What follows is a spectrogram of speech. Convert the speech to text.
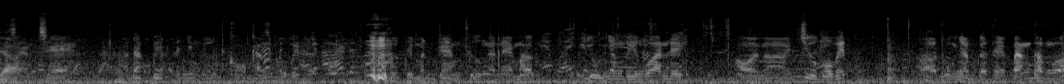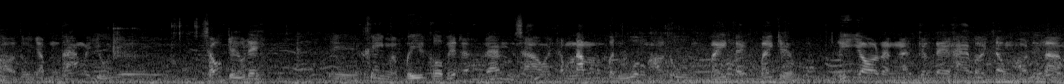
Dạ. san sẻ. Và đặc biệt là những cái lúc khó khăn covid thì mình càng thương anh em hơn. Ví dụ nhân viên của anh đi hồi mà chưa covid họ thu nhập có thể bản thân của họ thu nhập một tháng ví dụ như 6 triệu đi. Thì khi mà bị covid đó, ra làm sao trong năm bình quân họ thu 7 7 triệu. Lý do rằng trước đây hai vợ chồng họ đi làm.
